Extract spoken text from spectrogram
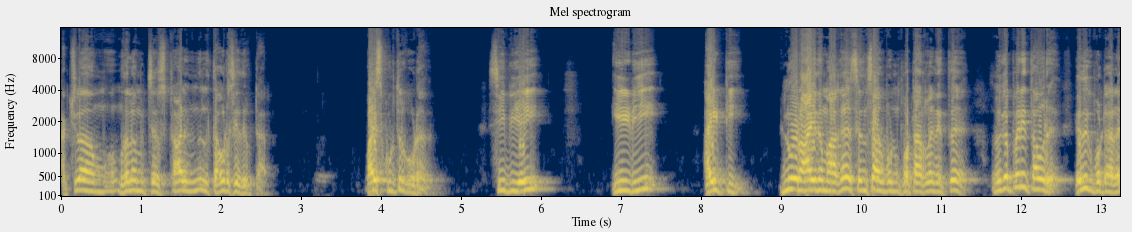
ஆக்சுவலாக முதலமைச்சர் ஸ்டாலின் வந்து தவறு செய்து விட்டார். வாய்ஸ் கொடுத்துருக்கக்கூடாது சிபிஐ இடி ஐடி இன்னொரு ஆயுதமாக சென்சார் போர்டு போட்டார்ல நேற்று மிகப்பெரிய தவறு. எதுக்கு போட்டார்?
